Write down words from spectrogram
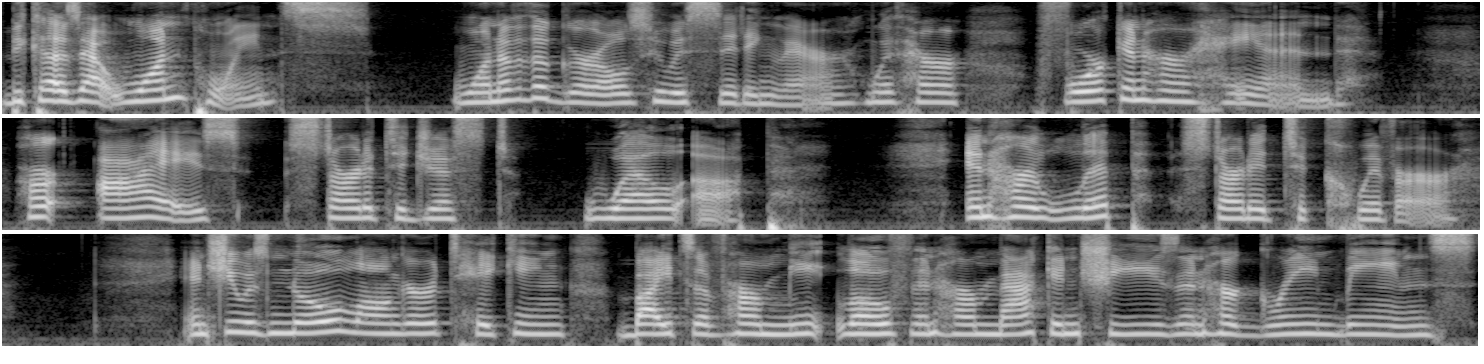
Because at one point, one of the girls who was sitting there with her fork in her hand, her eyes started to just well up and her lip started to quiver. And she was no longer taking bites of her meatloaf and her mac and cheese and her green beans.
